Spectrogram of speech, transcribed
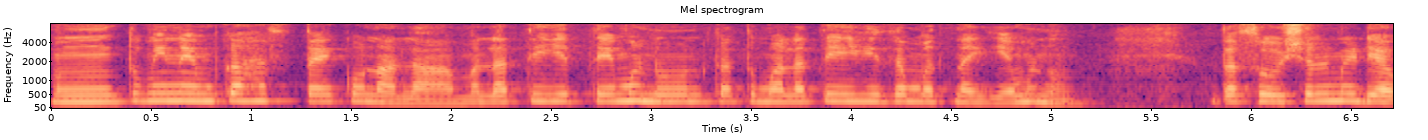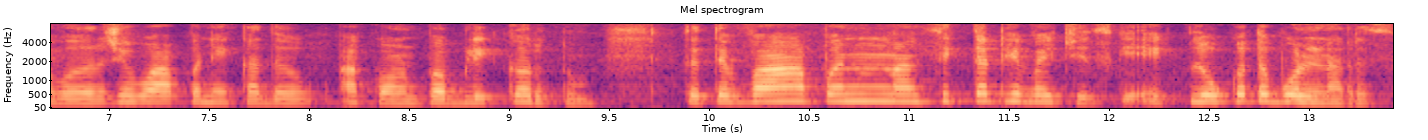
मग तुम्ही नेमकं हसताय कोणाला? मला ते येते म्हणून का तुम्हाला तेही जमत नाही आहे म्हणून? आता सोशल मीडियावर जेव्हा आपण एखादं अकाउंट पब्लिक करतो तर तेव्हा आपण मानसिकता ठेवायचीच की एक लोक तर बोलणारच.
